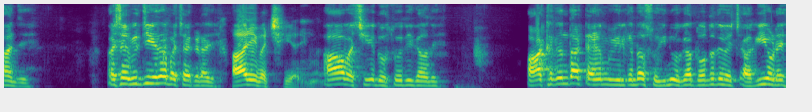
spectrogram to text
ਹਾਂਜੀ। ਅੱਛਾ ਵੀਰ ਜੀ ਇਹਦਾ ਬੱਚਾ ਕਿਹੜਾ ਜੀ? ਆ ਜੀ ਬੱਚੀ ਆ ਜੀ। ਆਹ ਬੱਚੀ ਹੈ ਦੋਸਤੋ ਦੀ ਗਾਂ ਦੀ 8 ਦਿਨ ਦਾ ਟਾਈਮ ਵੀਰ ਕਹਿੰਦਾ ਸੂਈ ਨੂੰ ਹੋ ਗਿਆ ਦੁੱਧ ਦੇ ਵਿੱਚ ਆ ਗਈ ਹੁਣੇ।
